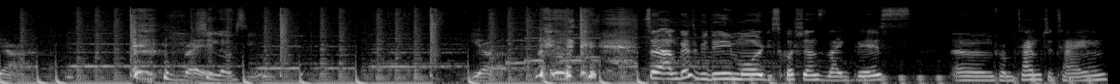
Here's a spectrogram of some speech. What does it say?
yeah. Right. She loves you. yeah. So i'm going to be doing more discussions like this um from time to time.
